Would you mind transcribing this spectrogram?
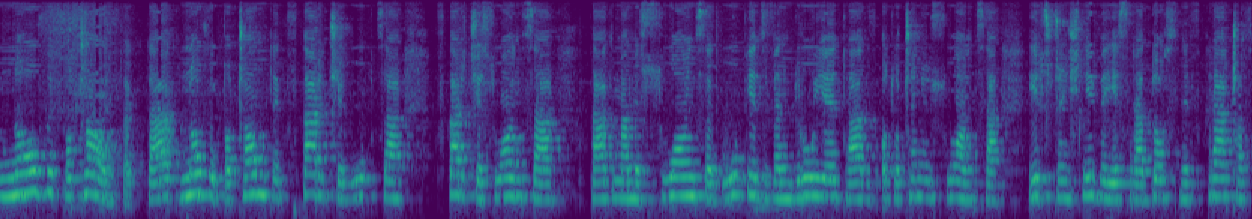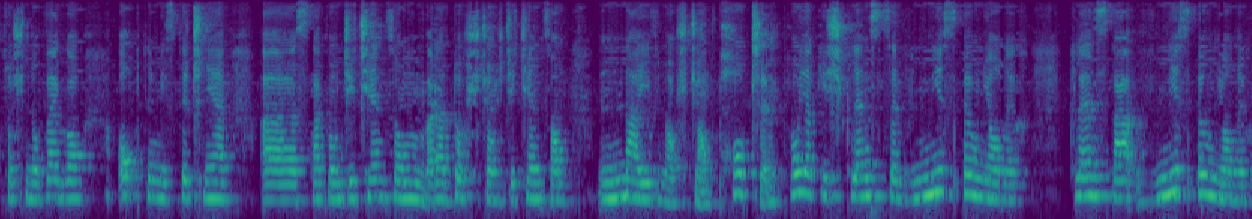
nowy początek, tak? Nowy początek w karcie głupca, w karcie słońca, tak? Mamy słońce, głupiec wędruje, tak? W otoczeniu słońca, jest szczęśliwy, jest radosny, wkracza w coś nowego, optymistycznie, e, z taką dziecięcą radością, z dziecięcą naiwnością. Po czym? Po jakiejś klęsce w niespełnionych klęska w niespełnionych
